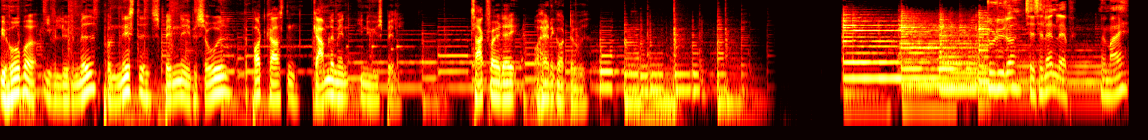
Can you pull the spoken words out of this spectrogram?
Vi håber, I vil lytte med på næste spændende episode af podcasten Gamle Mænd i Nye Spil. Tak for i dag, og have det godt derude. Du lytter til Talentlab med mig,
